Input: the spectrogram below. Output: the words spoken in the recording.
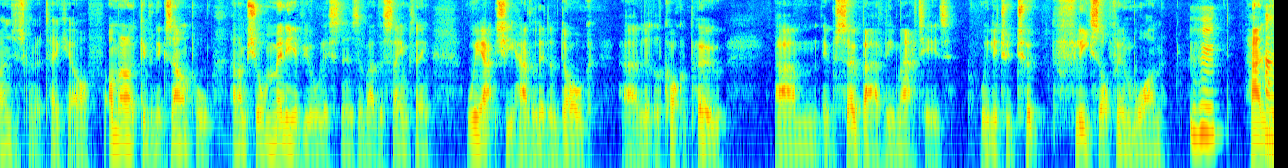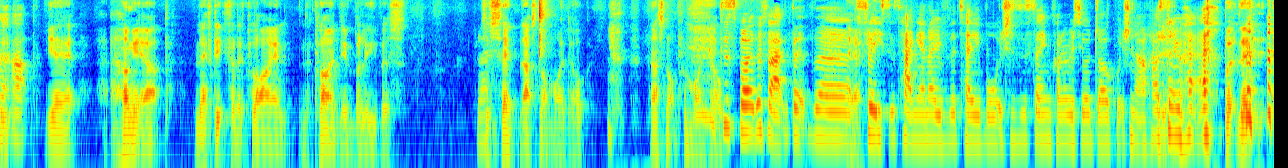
I'm just going to take it off. I mean, I'll give an example, and I'm sure many of your listeners have had the same thing. We actually had a little dog, a little cockapoo. Um, it was so badly matted, we literally took the fleece off in one, mm-hmm. handed Hung it up. yeah, hung it up, left it for the client. And the client didn't believe us. Just said, "That's not my dog. That's not from my dog." Despite the fact that the Yeah. fleece is hanging over the table, which is the same colour as your dog, which now has no hair. but they,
